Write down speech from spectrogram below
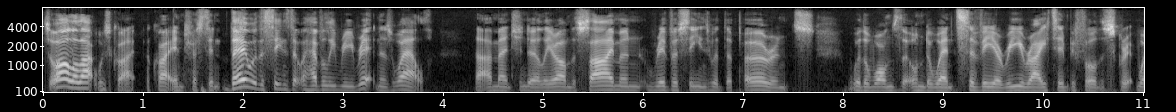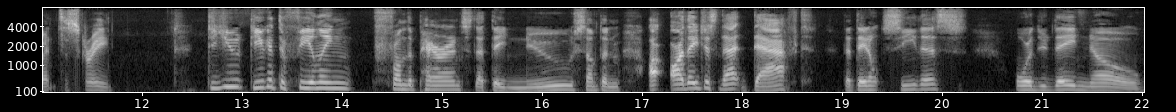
So all of that was quite quite interesting. They were the scenes that were heavily rewritten as well that I mentioned earlier on. The Simon River scenes with the parents were the ones that underwent severe rewriting before the script went to screen. do you do you get the feeling from the parents that they knew something are, are they just that daft that they don't see this or do they know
